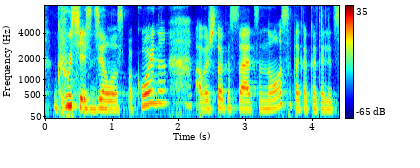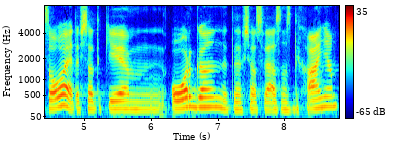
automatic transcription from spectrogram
грудь я сделала спокойно, а вот что касается носа, так как это лицо, это все-таки орган, это все связано с дыханием,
